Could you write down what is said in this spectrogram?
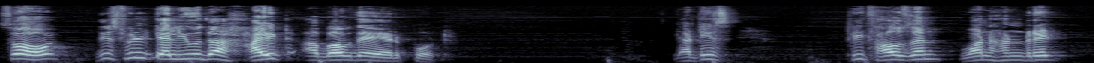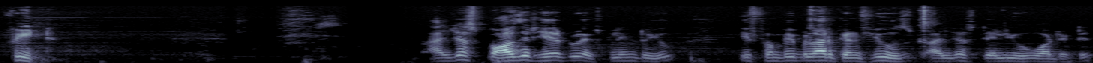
So this will tell you the height above the airport that is 3100 feet. I will just pause it here to explain to you. If some people are confused, I will just tell you what it is.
